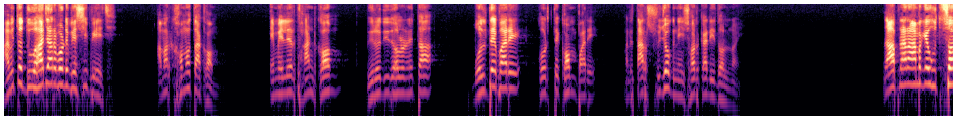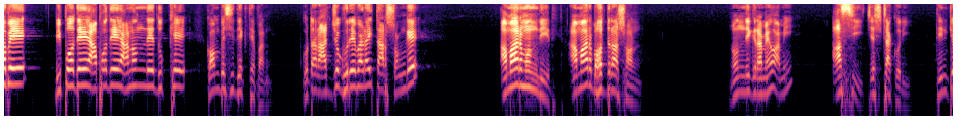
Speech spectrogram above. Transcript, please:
আমি তো দু হাজার ভোট বেশি পেয়েছি। আমার ক্ষমতা কম। এমএলএর ফান্ড কম। বিরোধী দলনেতা বলতে পারে করতে কম পারে মানে তার সুযোগ নেই, সরকারি দল নয়। আপনারা আমাকে উৎসবে, বিপদে, আপদে, আনন্দে, দুঃখে কম বেশি দেখতে পান। গোটা রাজ্য ঘুরে বেড়াই, তার সঙ্গে আমার মন্দির, আমার ভদ্রাসন। নন্দীগ্রামেও আমি আসি, চেষ্টা করি। তিনটে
